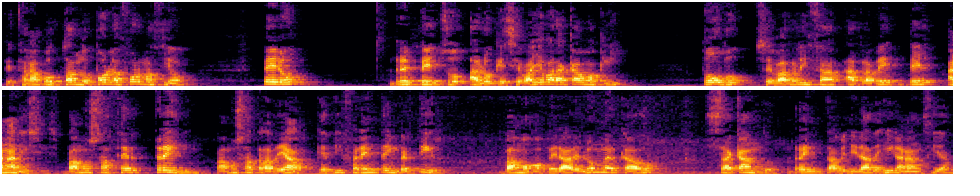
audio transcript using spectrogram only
que están apostando por la formación, pero respecto a lo que se va a llevar a cabo aquí, todo se va a realizar a través del análisis. Vamos a hacer trading, vamos a tradear, que es diferente a invertir. Vamos a operar en los mercados sacando rentabilidades y ganancias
